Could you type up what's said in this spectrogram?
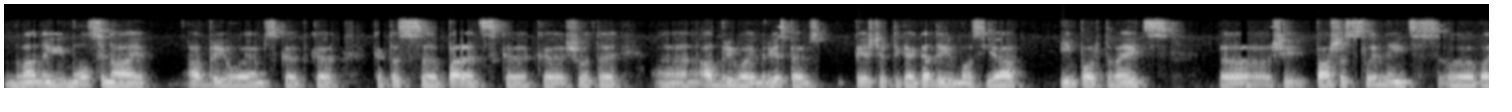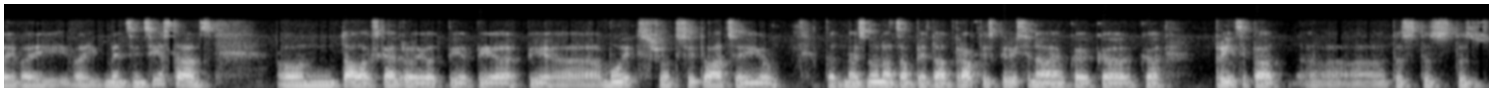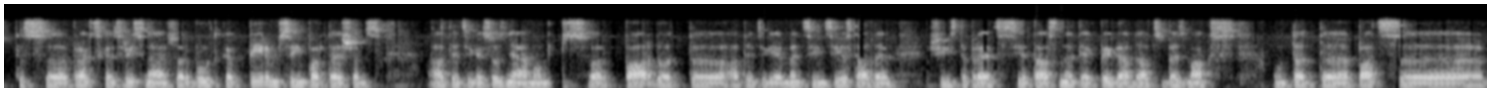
manī mulsināja atbrīvojums, ka, ka, ka tas paredz, ka, ka šo te atbrīvojumu ir iespējams piešķirt tikai gadījumos, ja importu veids šī pašas slimnīcas vai, vai, vai medicīnas iestādes. Un tālāk skaidrojot pie, pie, pie muitas šo situāciju, tad mēs nonācām pie tāda praktiska risinājuma, ka, ka, ka principā tas, tas, tas, tas praktiskais risinājums var būt, ka pirms importēšanas attiecīgais uzņēmums var pārdot attiecīgajiem medicīnas iestādēm šīs preces, ja tās netiek piegādātas bez maksas. Un tad pats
